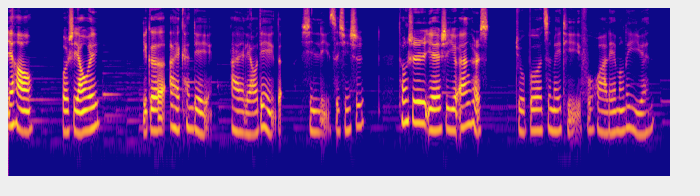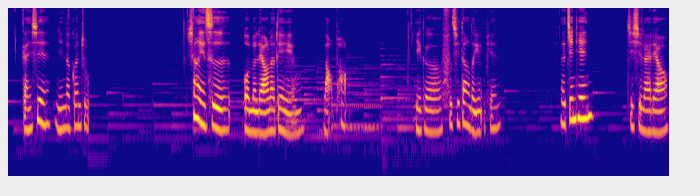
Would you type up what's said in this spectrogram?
你好，我是杨威，一个爱看电影、爱聊电影的心理咨询师，同时也是 You Anchors 主播自媒体孵化联盟的一员。感谢您的关注。上一次我们聊了电影《老炮儿》，一个夫妻档的影片。那今天继续来聊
